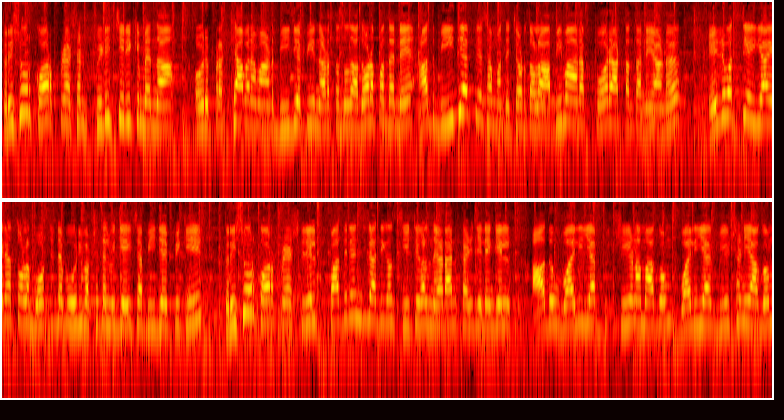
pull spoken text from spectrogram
തൃശൂർ കോർപ്പറേഷൻ പിടിച്ചിരിക്കുമെന്ന ഒരു പ്രഖ്യാപനമാണ് ബി ജെ പി നടത്തുന്നത്. അതോടൊപ്പം തന്നെ അത് ബി ജെ പിയെ സംബന്ധിച്ചിടത്തോളം അഭിമാന പോരാട്ടം തന്നെയാണ്. എഴുപത്തി അയ്യായിരത്തോളം വോട്ടിന്റെ ഭൂരിപക്ഷത്തിൽ വിജയിച്ച ബി ജെ പിക്ക് തൃശൂർ കോർപ്പറേഷനിൽ പതിനഞ്ചിലധികം സീറ്റുകൾ നേടാൻ കഴിഞ്ഞില്ലെങ്കിൽ അത് വലിയ ക്ഷീണമാകും വലിയ ഭീഷണിയാകും.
